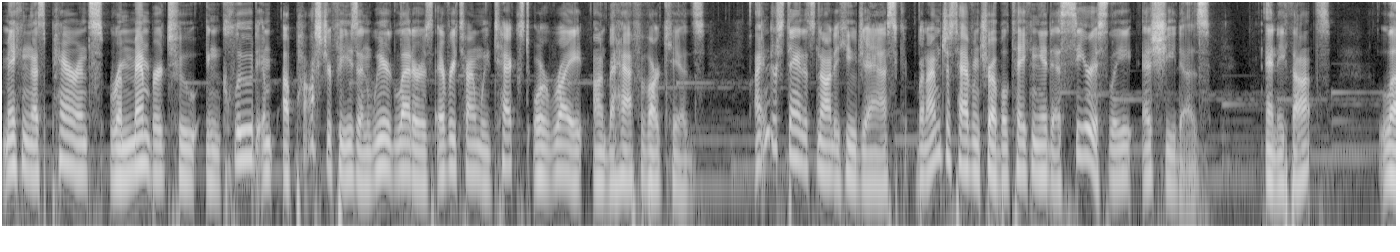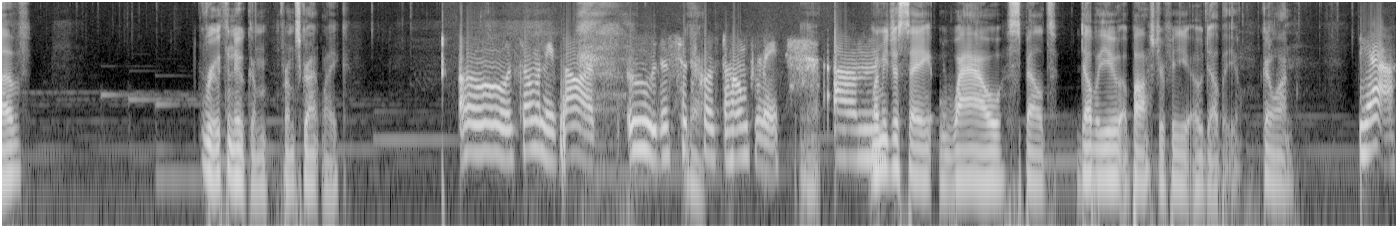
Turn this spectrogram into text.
making us parents remember to include apostrophes and weird letters every time we text or write on behalf of our kids. I understand it's not a huge ask, but I'm just having trouble taking it as seriously as she does. Any thoughts? Love, Ruth Newcomb from Scrunt Lake. Oh, so many thoughts. Ooh, this hits Yeah. close to home for me. Um, Let me just say, wow, spelt W apostrophe O W. Go on. Yeah.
